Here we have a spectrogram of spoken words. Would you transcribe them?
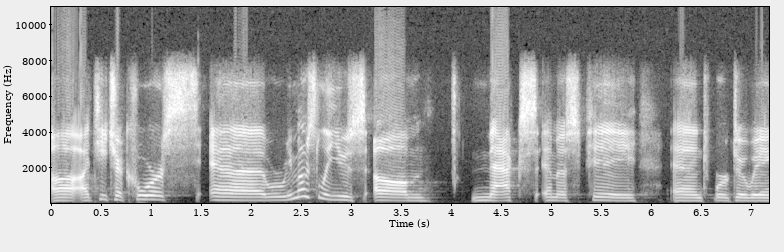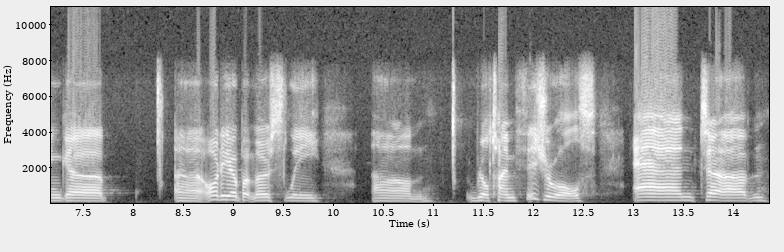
uh, I teach a course uh, where we mostly use um, Max MSP, and we're doing uh, uh, audio, but mostly um, real-time visuals. And um,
